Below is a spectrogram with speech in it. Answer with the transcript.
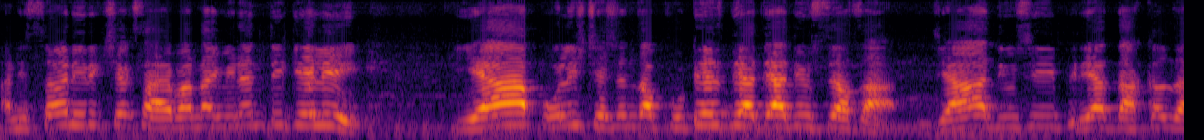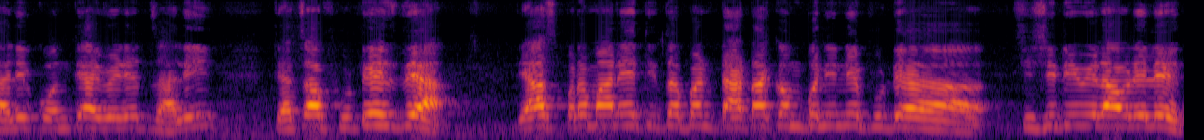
आणि सहनिरीक्षक साहेबांना विनंती केली या पोलीस स्टेशनचा फुटेज द्या त्या दिवसाचा. ज्या दिवशी फिर्याद दाखल झाली कोणत्या वेळेत झाली त्याचा फुटेज द्या. त्याचप्रमाणे तिथं पण टाटा कंपनीने फुटे सीसीटीव्ही लावलेले आहेत.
